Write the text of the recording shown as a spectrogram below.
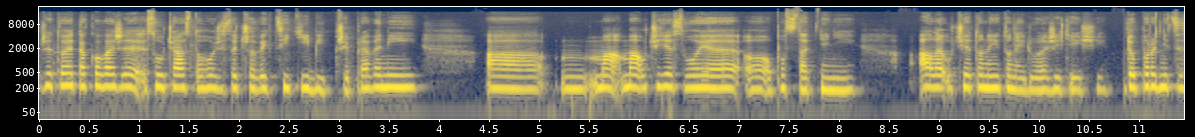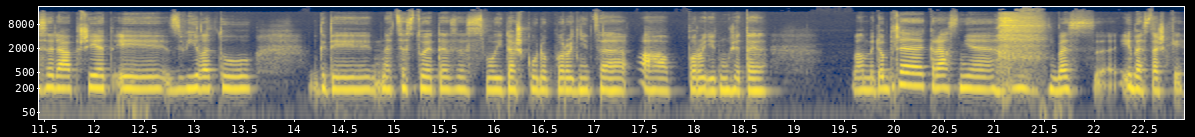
Že to je takové, že součást toho, že se člověk cítí být připravený a má, má určitě svoje eh, opodstatnění ale určitě to není to nejdůležitější. Do porodnice se dá přijet i z výletu, kdy necestujete se svojí taškou do porodnice a porodit můžete velmi dobře, krásně, bez, i bez tašky.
